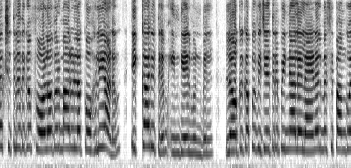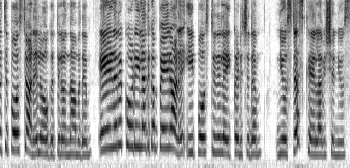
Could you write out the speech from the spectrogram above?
ലക്ഷത്തിലധികം ഫോളോവർമാരുള്ള കോഹ്ലിയാണ് ഇക്കാര്യത്തിലും ഇന്ത്യയിൽ മുൻപിൽ. ലോകകപ്പ് വിജയത്തിന് പിന്നാലെ ലയണൽ മെസ്സി പങ്കുവച്ച പോസ്റ്റാണ് ലോകത്തിൽ ഒന്നാമത്. ഏഴര കോടിയിലധികം പേരാണ് ഈ പോസ്റ്റിന് ലൈക്കടിച്ചത്. News desk Kerala vision news.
